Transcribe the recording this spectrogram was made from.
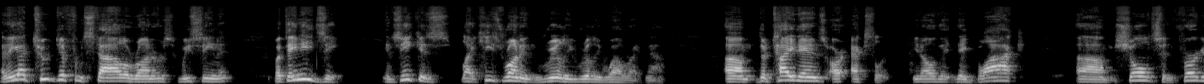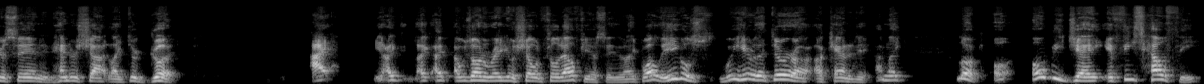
and they got two different style of runners. We've seen it, but they need Zeke, and Zeke is like he's running really, really well right now. Um, the tight ends are excellent. You know, they they block. Um, Schultz and Ferguson and Hendershot, like they're good. I I, I, I was on a radio show in Philadelphia yesterday. They're like, well, the Eagles, we hear that they're a, a candidate. I'm like, look, o, OBJ, if he's healthy,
